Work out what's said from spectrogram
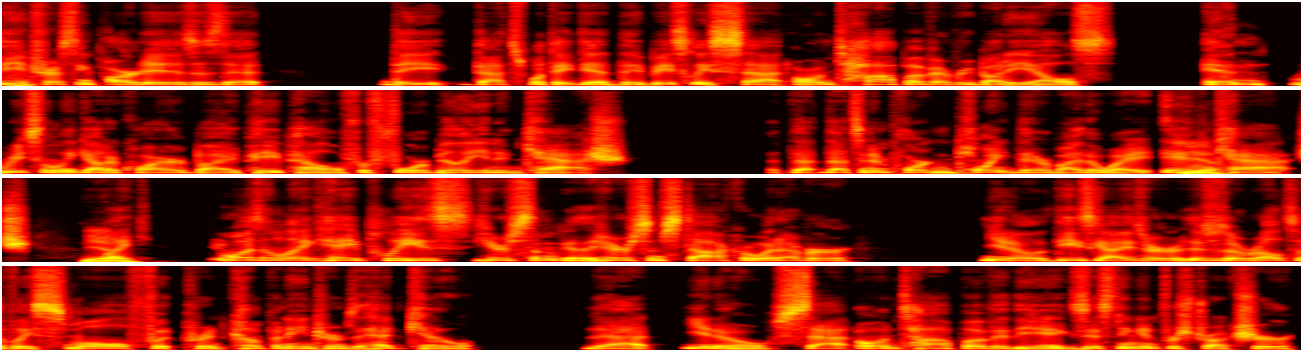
the interesting part is, is that they, that's what they did. They basically sat on top of everybody else and recently got acquired by PayPal for 4 billion in cash. That, that's an important point there, by the way, in yeah. cash. Yeah. Like it wasn't like, Hey, please, here's some, here's some stock or whatever. You know, these guys are, this is a relatively small footprint company in terms of headcount that, you know, sat on top of the existing infrastructure.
